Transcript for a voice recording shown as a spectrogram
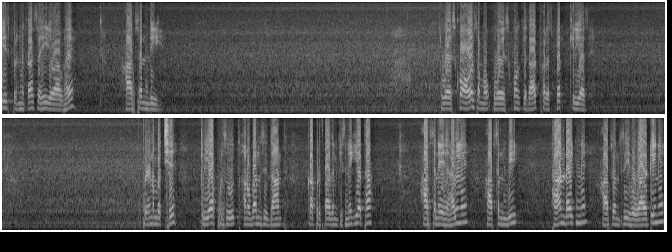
इस प्रश्न का सही जवाब है ऑप्शन डी। वयस्कों और समवयस्कों के साथ परस्पर क्रिया से। प्रश्न नंबर छः, क्रिया प्रसूत अनुबंध सिद्धांत का प्रतिपादन किसने किया था? ऑप्शन ए हल ने, ऑप्शन बी थान डाइक ने, ऑप्शन सी होगार्टी ने,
